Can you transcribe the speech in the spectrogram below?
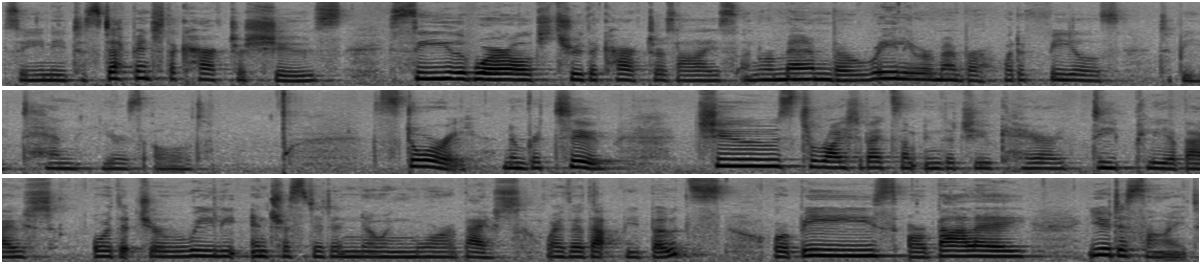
So you need to step into the character's shoes, see the world through the character's eyes, and remember, really remember what it feels to be 10 years old. Story, number two. Choose to write about something that you care deeply about or that you're really interested in knowing more about, whether that be boats or bees or ballet, you decide.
